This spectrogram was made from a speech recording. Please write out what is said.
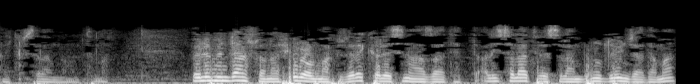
Aleykümselam ölümünden sonra hür olmak üzere kölesini azat etti. Aleyhissalatü vesselam bunu duyunca adama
